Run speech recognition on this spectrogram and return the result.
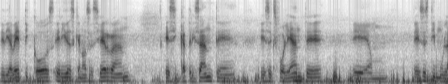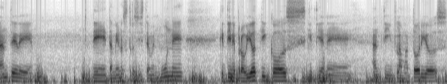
diabéticos, heridas que no se cierran, es cicatrizante, es exfoliante, eh, um, es estimulante de, de también nuestro sistema inmune, que tiene probióticos, que tiene antiinflamatorios,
